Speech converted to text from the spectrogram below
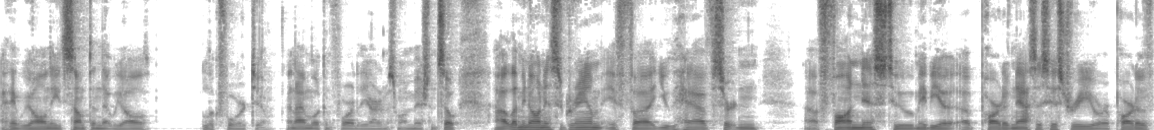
I think we all need something that we all look forward to, and I'm looking forward to the Artemis One mission. So uh, let me know on Instagram if uh, you have certain uh, fondness to maybe a, a, part of NASA's history or a part of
